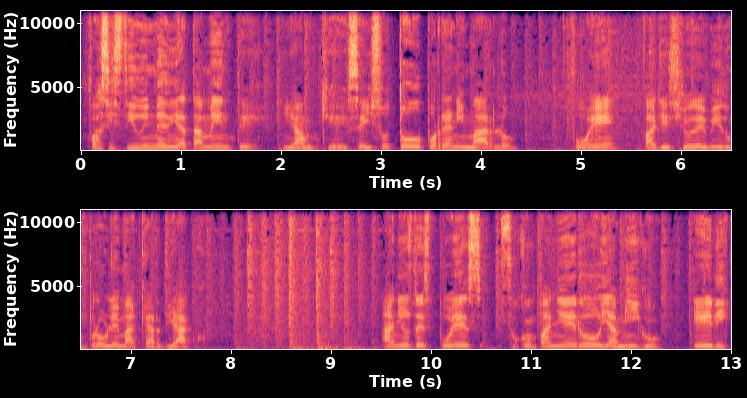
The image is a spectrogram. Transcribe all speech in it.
fue asistido inmediatamente y aunque se hizo todo por reanimarlo, Foé falleció debido a un problema cardíaco. Años después, su compañero y amigo, Eric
